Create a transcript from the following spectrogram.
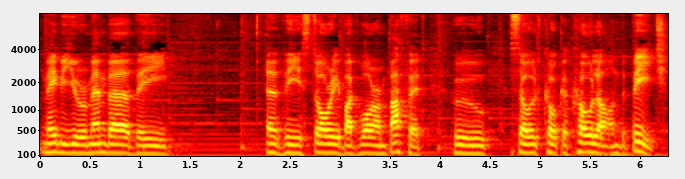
maybe you remember the, uh, the story about Warren Buffett who sold Coca-Cola on the beach.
